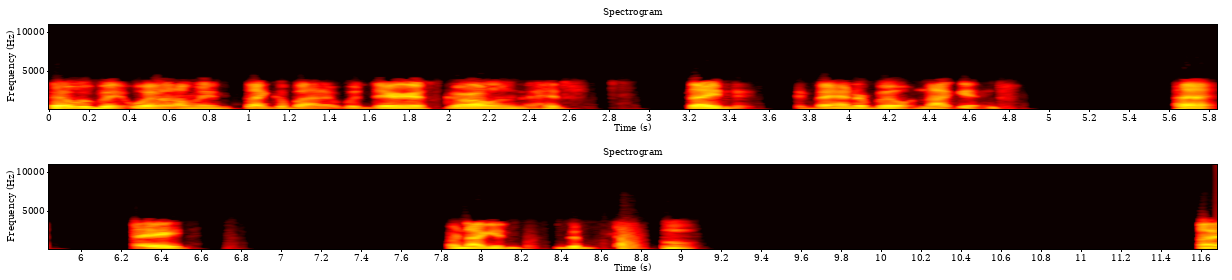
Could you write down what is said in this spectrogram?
That would be well. I mean, think about it. Would Darius Garland have stayed at Vanderbilt, not getting paid, or not getting the I,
